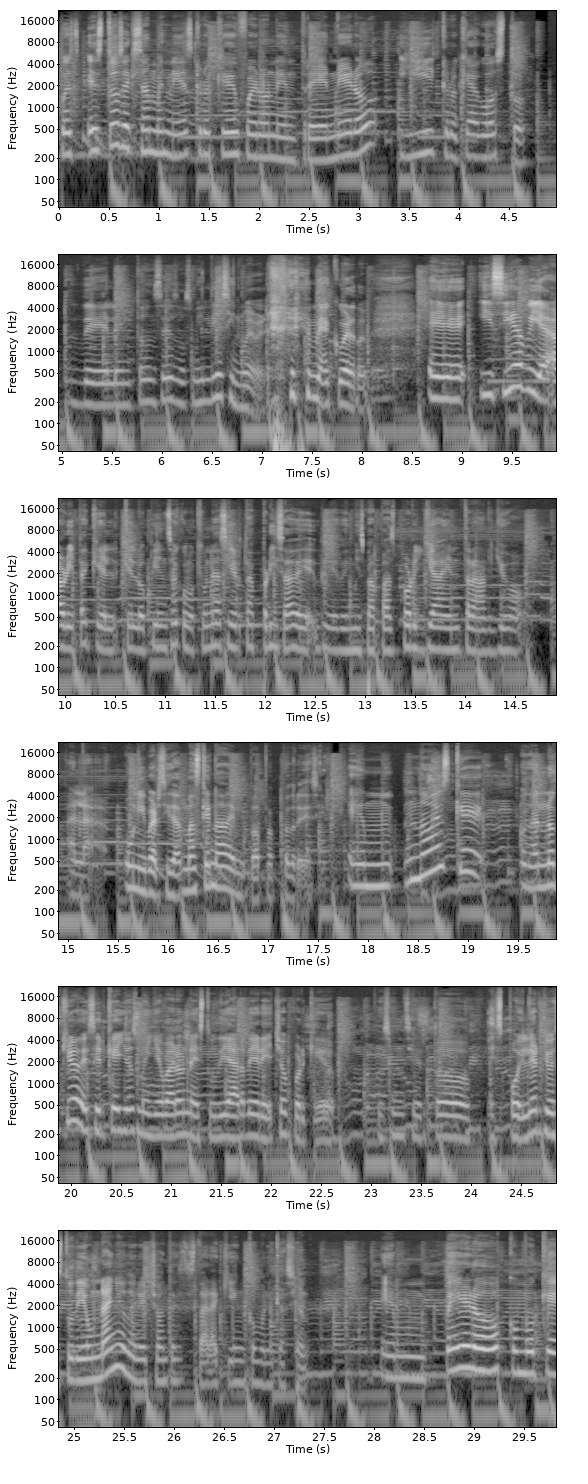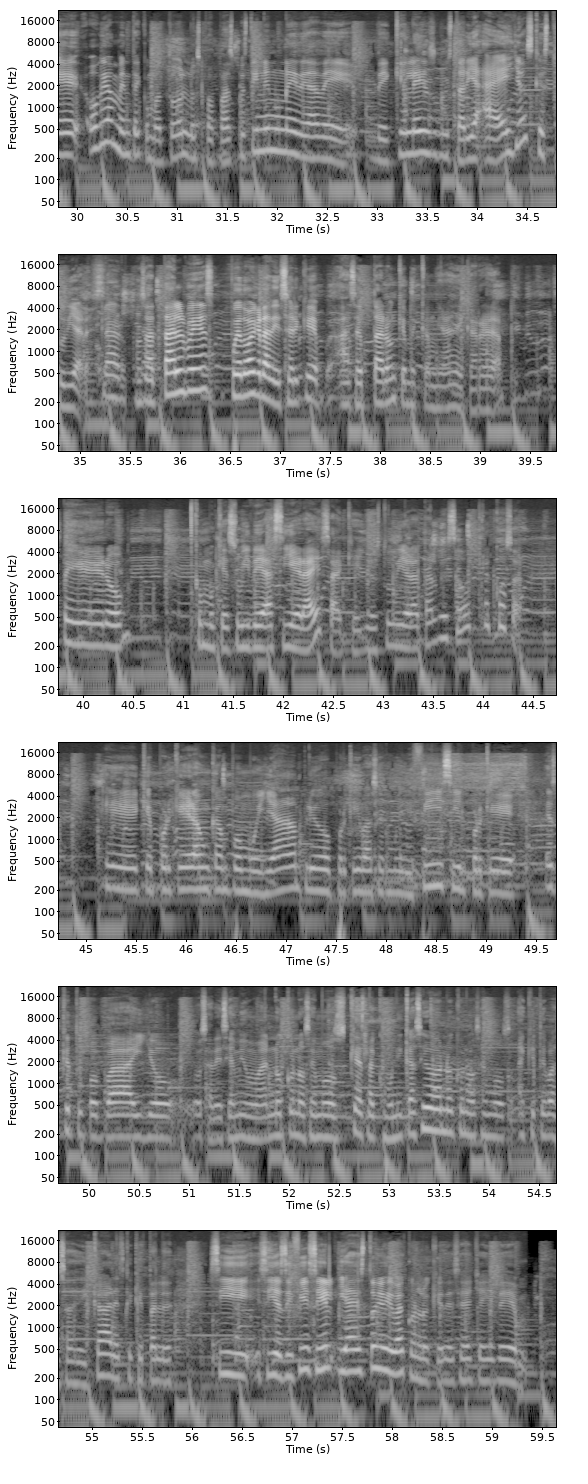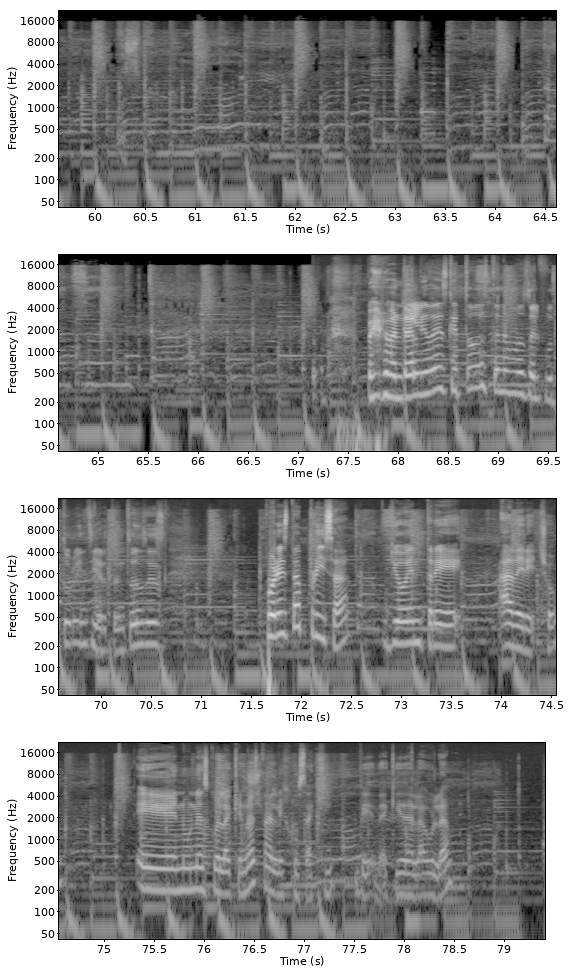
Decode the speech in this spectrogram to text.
pues estos exámenes creo que fueron entre enero y creo que agosto del entonces 2019, me acuerdo. Eh, y sí había, ahorita que, lo pienso, como que una cierta prisa de- de mis papás por ya entrar yo a la universidad, más que nada de mi papá, podré decir. Em, no es que, o sea, no quiero decir que ellos me llevaron a estudiar derecho porque es un cierto spoiler, yo estudié un año derecho antes de estar aquí en comunicación. Em, pero como que obviamente como todos los papás pues tienen una idea de, de qué les gustaría a ellos que estudiaras. Claro. O sea, tal vez puedo agradecer que aceptaron que me cambiara de carrera, pero como que su idea sí era esa, que yo estudiara tal vez otra cosa. Que porque era un campo muy amplio, porque iba a ser muy difícil, porque es que tu papá y yo, o sea, decía mi mamá, no conocemos qué es la comunicación, no conocemos a qué te vas a dedicar, es que qué tal, sí, sí es difícil. Y a esto yo iba con lo que decía Jay de... Pero en realidad es que todos tenemos el futuro incierto. Entonces, por esta prisa, yo entré a Derecho en una escuela que no está lejos aquí, de, de aquí del aula.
